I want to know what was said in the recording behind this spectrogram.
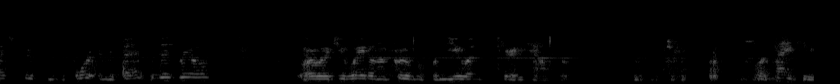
U.S. troops in support and defense of Israel, or would you wait on approval from the U.N. Security Council? Well, thank you,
